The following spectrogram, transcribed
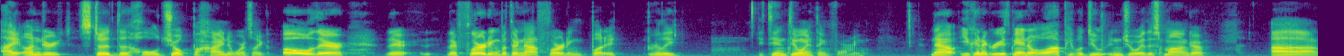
I understood the whole joke behind it, where it's like, oh, they're they're they're flirting, but they're not flirting. But it really, it didn't do anything for me. Now you can agree with me. I know a lot of people do enjoy this manga. Uh,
